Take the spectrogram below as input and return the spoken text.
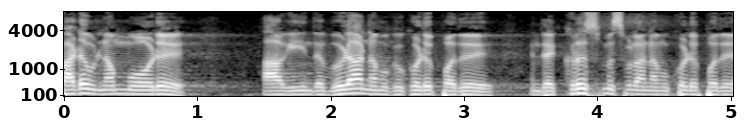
கடவுள் நம்மோடு. ஆக இந்த விழா நமக்கு கொடுப்பது இந்த கிறிஸ்மஸ் விழா நமக்கு கொடுப்பது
